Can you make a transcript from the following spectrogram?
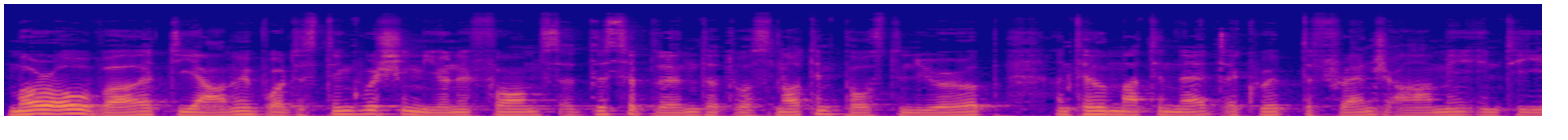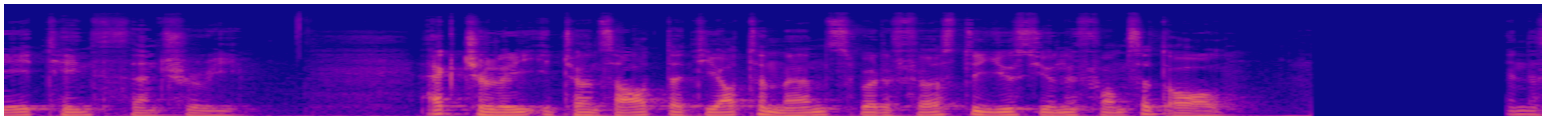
Moreover, the army wore distinguishing uniforms, a discipline that was not imposed in Europe until Martinet equipped the French army in the 18th century. Actually, it turns out that the Ottomans were the first to use uniforms at all. In the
